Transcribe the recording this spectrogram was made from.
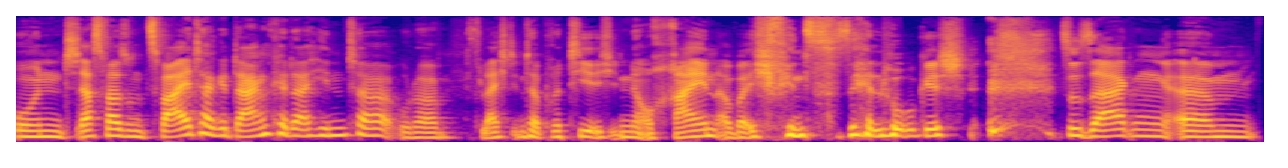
Und das war so ein zweiter Gedanke dahinter, oder vielleicht interpretiere ich ihn auch rein, aber ich finde es sehr logisch zu sagen, ähm,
